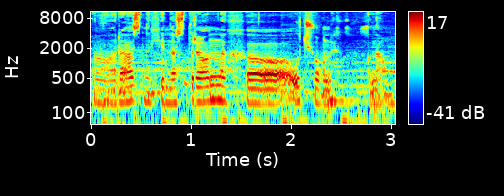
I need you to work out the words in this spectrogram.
разных иностранных ученых к нам.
